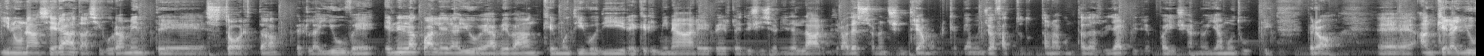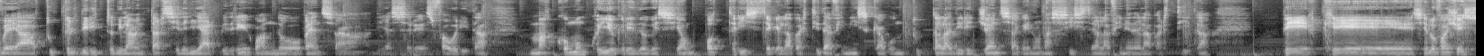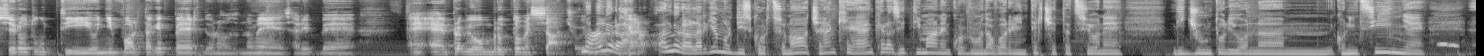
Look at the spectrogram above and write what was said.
in una serata sicuramente storta per la Juve e nella quale la Juve aveva anche motivo di recriminare per le decisioni dell'arbitro. Adesso non c'entriamo perché abbiamo già fatto tutta una puntata sugli arbitri e poi ci annoiamo tutti, però eh, anche la Juve ha tutto il diritto di lamentarsi degli arbitri quando pensa di essere sfavorita, ma comunque io credo che sia un po' triste che la partita finisca con tutta la dirigenza che non assiste alla fine della partita perché se lo facessero tutti ogni volta che perdono, secondo me sarebbe è, è proprio un brutto messaggio. No, allora, cioè... allora, allarghiamo il discorso, no? C'è anche, anche, la settimana in cui è venuta fuori l'intercettazione di Giuntoli con, um, con Insigne,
